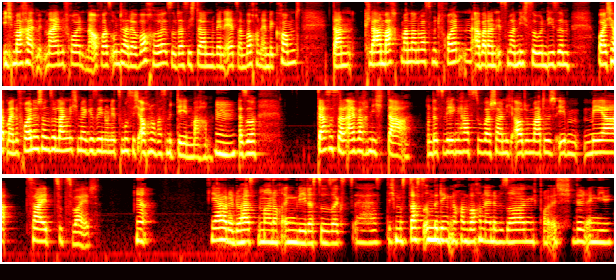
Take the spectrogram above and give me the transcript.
ich mache halt mit meinen Freunden auch was unter der Woche, sodass ich dann, wenn er jetzt am Wochenende kommt, dann klar macht man dann was mit Freunden, aber dann ist man nicht so in diesem, oh, ich habe meine Freunde schon so lange nicht mehr gesehen und jetzt muss ich auch noch was mit denen machen. Mhm. Also das ist dann einfach nicht da. Und deswegen hast du wahrscheinlich automatisch eben mehr Zeit zu zweit. Ja. Ja, oder du hast mal noch irgendwie, dass du sagst, ich muss das unbedingt noch am Wochenende besorgen. Ich brauche, ich will irgendwie,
